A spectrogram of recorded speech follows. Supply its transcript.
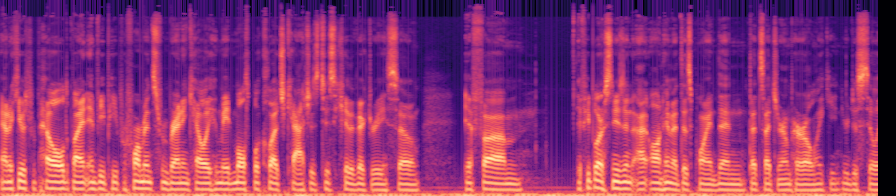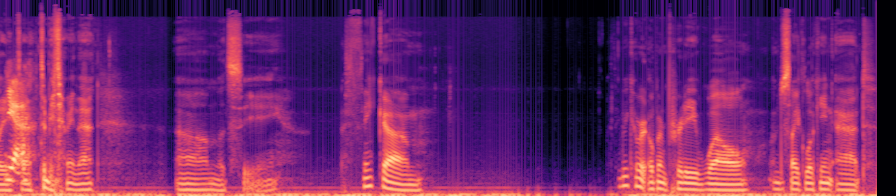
Anarchy was propelled by an MVP performance from Brandon Kelly, who made multiple clutch catches to secure the victory. So if um, if people are snoozing at, on him at this point, then that's at your own peril. Like you, are just silly yeah. to, to, be doing that. Um, let's see. I think um, I think we covered open pretty well. I'm just like looking at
